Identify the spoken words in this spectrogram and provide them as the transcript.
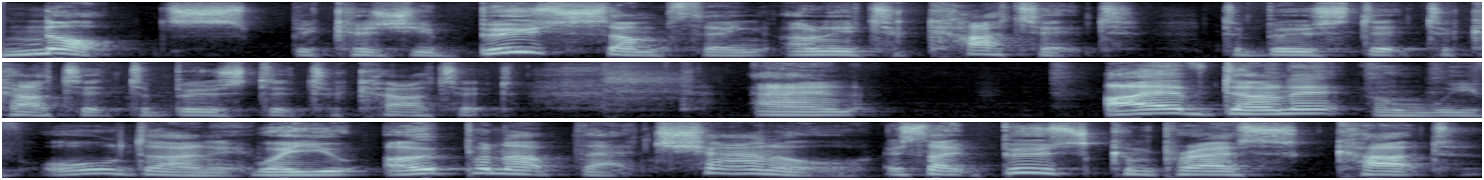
knots because you boost something only to cut it, to boost it, to cut it, to boost it, to cut it. And I have done it, and we've all done it, where you open up that channel. It's like boost, compress, cut,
